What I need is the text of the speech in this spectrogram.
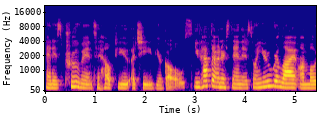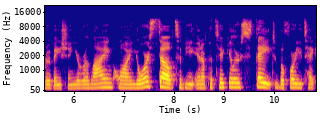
and is proven to help you achieve your goals. You have to understand this when you rely on motivation, you're relying on yourself to be in a particular state before you take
